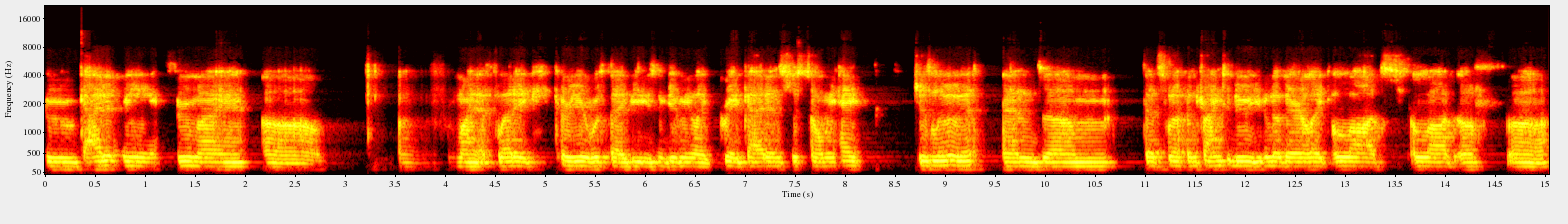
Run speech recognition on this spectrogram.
who guided me through my uh, uh, my athletic career with diabetes and gave me like great guidance. Just told me, hey, just live with it, and um, that's what I've been trying to do. Even though there are like a lot, a lot of uh,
